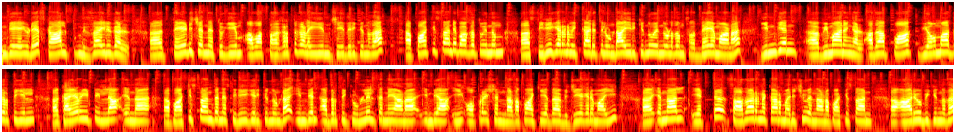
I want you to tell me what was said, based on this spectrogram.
ഇന്ത്യയുടെ സ്കാൽപ്പ് മിസൈലുകൾ തേടി ചെന്നെത്തുകയും അവ തകർത്ത് കളയുകയും ചെയ്തിരിക്കുന്നത്. പാകിസ്ഥാന്റെ ഭാഗത്തു നിന്നും സ്ഥിരീകരണം ഇക്കാര്യത്തിൽ ഉണ്ടായിരിക്കുന്നു എന്നുള്ളതും ശ്രദ്ധേയമാണ്. ഇന്ത്യൻ വിമാനങ്ങൾ അത് പാക് വ്യോമാതിർത്തിയിൽ കയറിയിട്ടില്ല എന്ന് പാകിസ്ഥാൻ തന്നെ സ്ഥിരീകരിക്കുന്നുണ്ട്. ഇന്ത്യൻ അതിർത്തിക്കുള്ളിൽ തന്നെയാണ് ഇന്ത്യ ഈ ഓപ്പറേഷൻ നടപ്പാക്കിയത് വിജയകരമായി. എന്നാൽ എട്ട് സാധാരണക്കാർ മരിച്ചു എന്നാണ് പാകിസ്ഥാൻ ആരോപിക്കുന്നത്.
